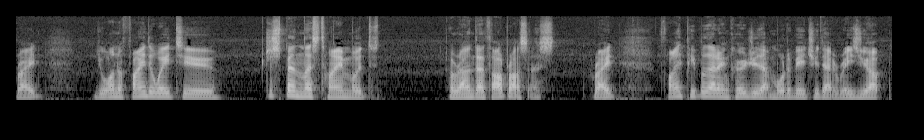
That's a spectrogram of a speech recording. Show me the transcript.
right? You want to find a way to just spend less time with around that thought process, right? Find people that encourage you, that motivate you, that raise you up,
